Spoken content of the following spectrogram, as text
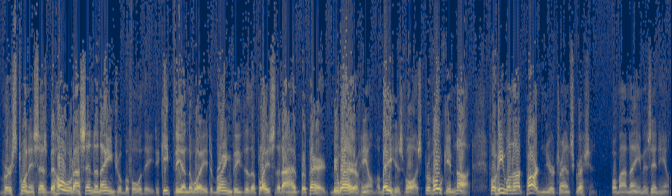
verse 20 says, Behold, I send an angel before thee to keep thee in the way, to bring thee to the place that I have prepared. Beware of him, obey his voice, provoke him not, for he will not pardon your transgression for my name is in him.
